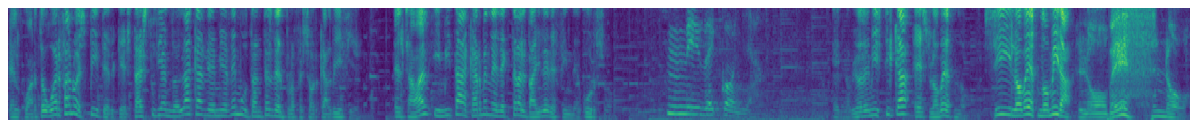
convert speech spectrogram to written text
El cuarto huérfano es Peter, que está estudiando en la Academia de Mutantes del profesor Calvicie. El chaval invita a Carmen Electra al baile de fin de curso. Ni de coña. El novio de Mística es Lobezno. ¡Sí, Lobezno, mira! ¡Lobezno!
